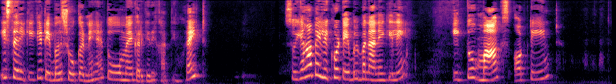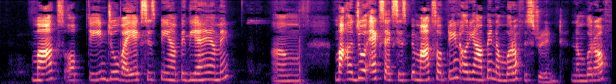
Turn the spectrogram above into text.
इस तरीके के टेबल शो करने हैं तो वो मैं करके दिखाती हूँ राइट सो यहाँ पे लिखो टेबल बनाने के लिए। एक तो मार्क्स ऑप्टेन्ड मार्क्स ऑप्टेन जो वाई एक्सिस पे यहाँ पे दिया है हमें um, जो एक्स एक्सिस पे मार्क्स ऑप्टेन और यहाँ पे number of student number of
